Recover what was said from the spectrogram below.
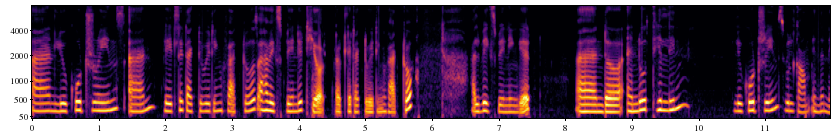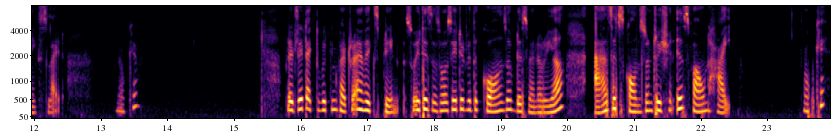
and leukotrienes and platelet activating factors i have explained it here platelet activating factor i'll be explaining it and uh, endothelin leukotrienes will come in the next slide okay platelet activating factor I have explained. So it is associated with the cause of dysmenorrhea as its concentration is found high. Okay.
